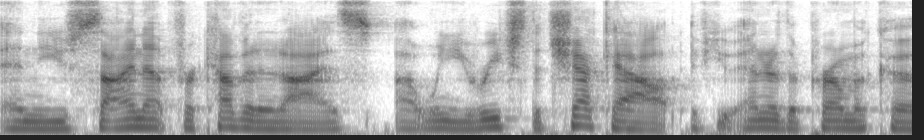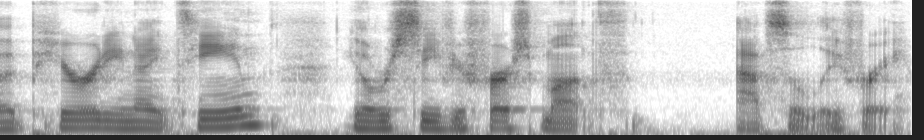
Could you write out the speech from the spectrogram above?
and you sign up for Covenant Eyes, uh, when you reach the checkout, if you enter the promo code Purity19, you'll receive your first month absolutely free.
